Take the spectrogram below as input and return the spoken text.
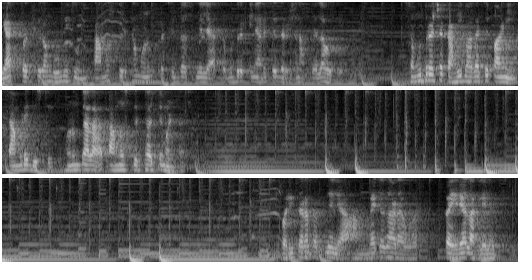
याच परशुराम भूमीतून तामसतीर्थ म्हणून प्रसिद्ध असलेल्या समुद्र किनाऱ्याचे दर्शन आपल्याला होते. समुद्राच्या काही भागाचे पाणी तांबडे दिसते म्हणून त्याला तामसतीर्थ असे म्हणतात. परिसरात असलेल्या आंब्याच्या झाडावर कैऱ्या लागलेल्या दिसतात.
